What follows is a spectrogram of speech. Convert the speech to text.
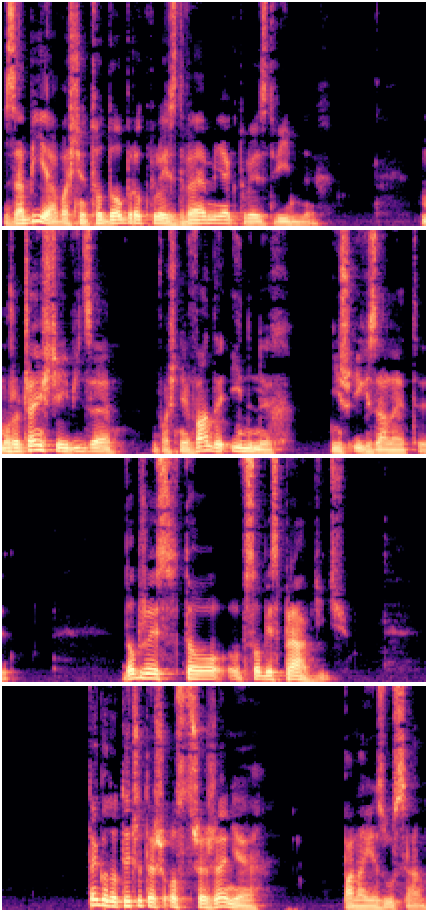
zabija właśnie to dobro, które jest we mnie, które jest w innych. Może częściej widzę właśnie wady innych niż ich zalety. Dobrze jest to w sobie sprawdzić. Tego dotyczy też ostrzeżenie Pana Jezusa.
